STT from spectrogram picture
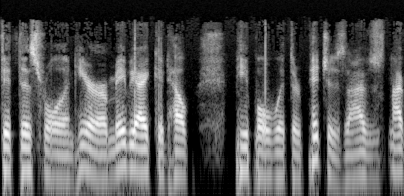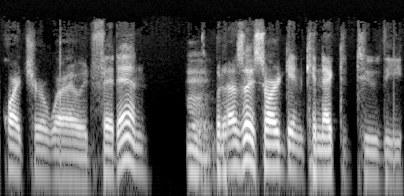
fit this role in here, or maybe I could help people with their pitches. And I was not quite sure where I would fit in. Mm. But as I started getting connected to the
